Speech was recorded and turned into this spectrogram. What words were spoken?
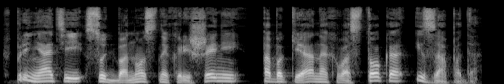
в принятии судьбоносных решений об океанах Востока и Запада.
